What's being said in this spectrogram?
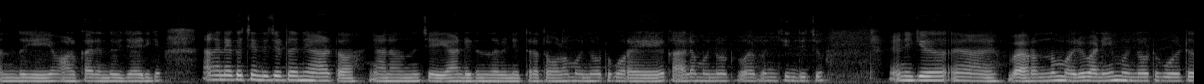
എന്ത് ചെയ്യും? ആൾക്കാർ എന്ത് വിചാരിക്കും? അങ്ങനെയൊക്കെ ചിന്തിച്ചിട്ട് തന്നെയാണ് കേട്ടോ ഞാനതൊന്നും ചെയ്യാണ്ടിരുന്നത്. പിന്നെ ഇത്രത്തോളം മുന്നോട്ട് കുറേ കാലം മുന്നോട്ട് പോയപ്പോൾ ചിന്തിച്ചു. എനിക്ക് വേറൊന്നും ഒരു പണിയും മുന്നോട്ട് പോയിട്ട്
